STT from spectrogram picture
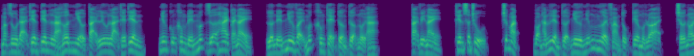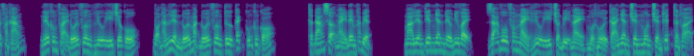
Mặc dù đại thiên tiên là hơn nhiều tại lưu lại thế tiên, nhưng cũng không đến mức giữa hai cái này, lớn đến như vậy mức không thể tưởng tượng nổi a. Tại vị này, thiên sân chủ, trước mặt, bọn hắn liền tựa như những người phạm tục kia một loại, chớ nói phản kháng, nếu không phải đối phương hữu ý chiếu cố, bọn hắn liền đối mặt đối phương tư cách cũng không có. Thật đáng sợ ngày đêm khác biệt. Mà liền tiên nhân đều như vậy giã vô phong này lưu ý chuẩn bị này một hồi cá nhân chuyên môn truyền thuyết thần thoại,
